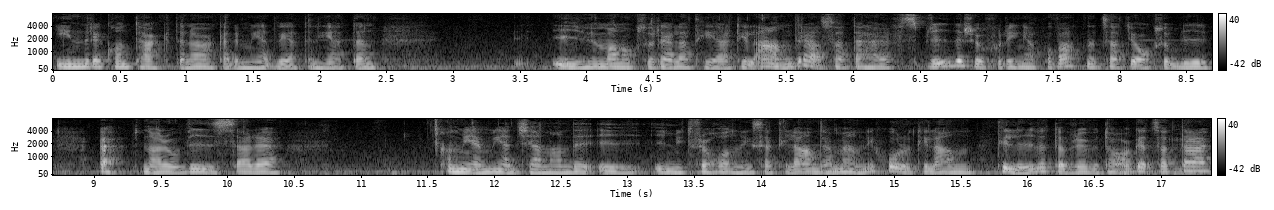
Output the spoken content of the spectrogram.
inre kontakten och ökade medvetenheten i hur man också relaterar till andra så att det här sprider sig och får ringa på vattnet så att jag också blir öppnare och visare och mer medkännande i, i mitt förhållningssätt till andra människor och till, an, till livet överhuvudtaget. Så att där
